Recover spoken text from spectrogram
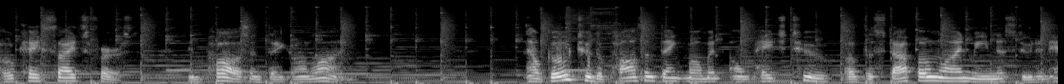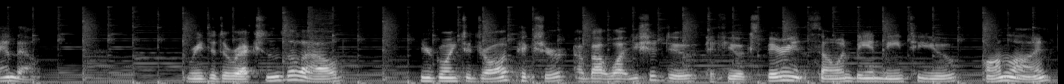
Okay sites first. And pause and think online. Now go to the pause and think moment on page 2 of the Stop Online Meanness student handout. Read the directions aloud you're going to draw a picture about what you should do if you experience someone being mean to you online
